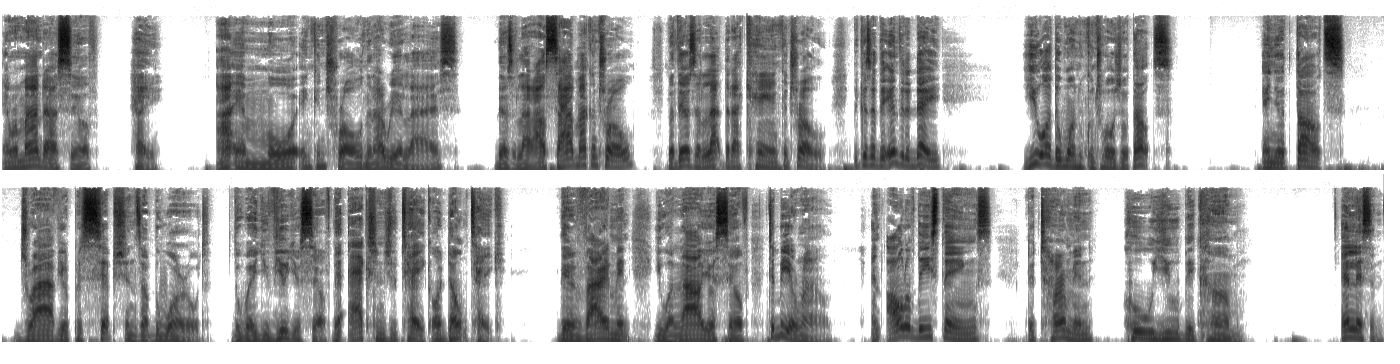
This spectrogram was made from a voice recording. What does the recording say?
and remind ourselves hey, I am more in control than I realize. There's a lot outside my control, but there's a lot that I can control. Because at the end of the day, you are the one who controls your thoughts. And your thoughts drive your perceptions of the world, the way you view yourself, the actions you take or don't take, the environment you allow yourself to be around. And all of these things determine who you become. And listen,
